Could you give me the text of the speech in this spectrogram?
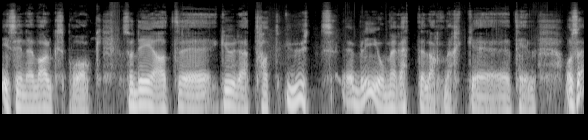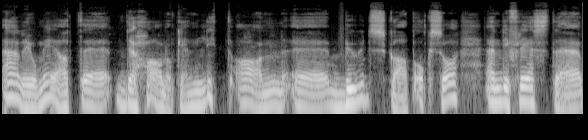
i sine valgspråk. Så det at Gud er tatt ut, eh, blir jo med rette lagt merke til. Og så er det jo med at eh, det har nok en litt annen eh, budskap også enn de fleste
